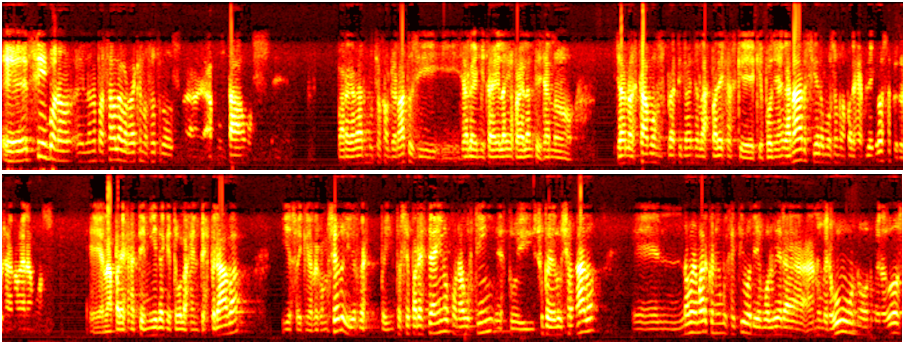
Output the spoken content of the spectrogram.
Eh, sí, bueno, el año pasado la verdad que nosotros eh, apuntábamos eh, para ganar muchos campeonatos y, ya la mitad del año para adelante ya no ya no estamos prácticamente en las parejas que, que podían ganar, sí éramos una pareja peligrosa, pero ya no éramos eh, la pareja temida que toda la gente esperaba y eso hay que reconocerlo. Y entonces para este año con Agustín estoy súper ilusionado. No me marco ningún objetivo de volver a, número uno o número dos,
